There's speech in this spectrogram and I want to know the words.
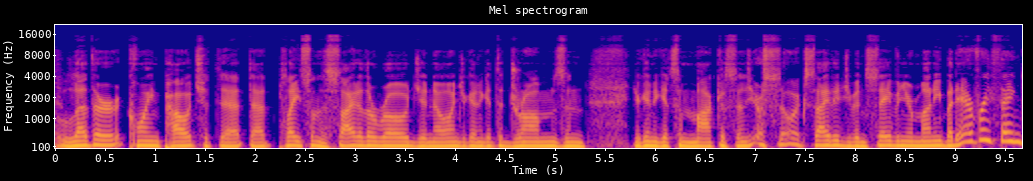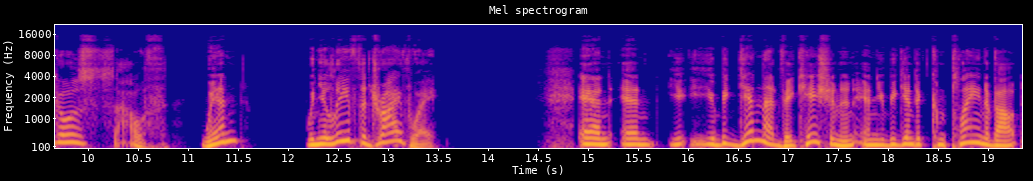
leather coin pouch at that, that place on the side of the road, you know, and you're going to get the drums and you're going to get some moccasins. You're so excited. You've been saving your money, but everything goes south. When? When you leave the driveway. And and you, you begin that vacation and, and you begin to complain about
